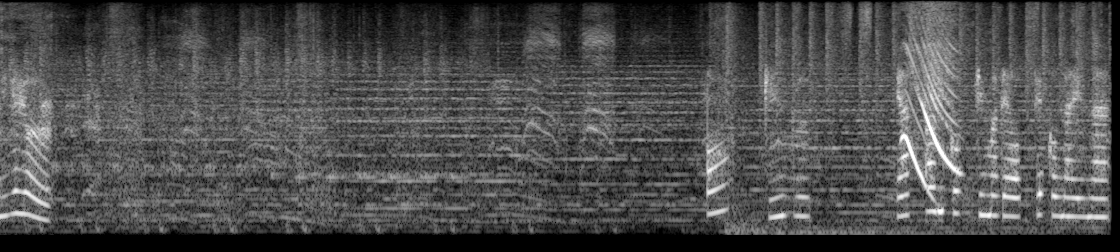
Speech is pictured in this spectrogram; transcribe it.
に、逃げよう。おお、キング。やっぱりこっちまで追ってこないな。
